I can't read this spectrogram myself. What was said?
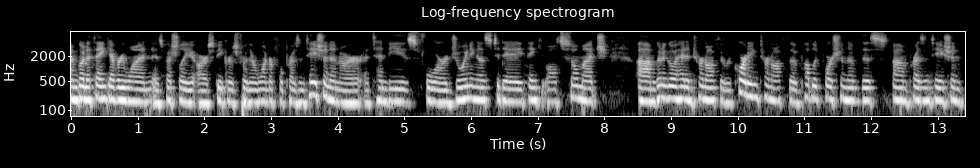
I'm going to thank everyone, especially our speakers, for their wonderful presentation and our attendees for joining us today. Thank you all so much. I'm going to go ahead and turn off the recording, turn off the public portion of this um, presentation.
